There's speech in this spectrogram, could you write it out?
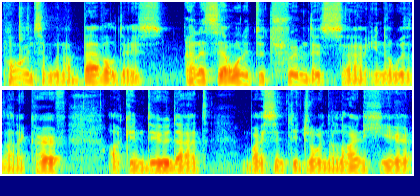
points, I'm going to bevel this. And let's say I wanted to trim this, uh, you know, with another curve. I can do that by simply drawing a line here.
